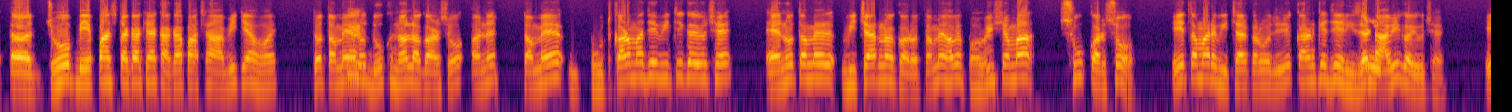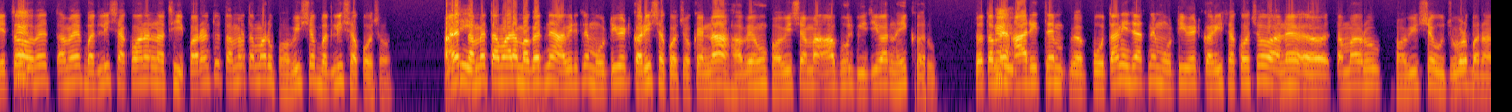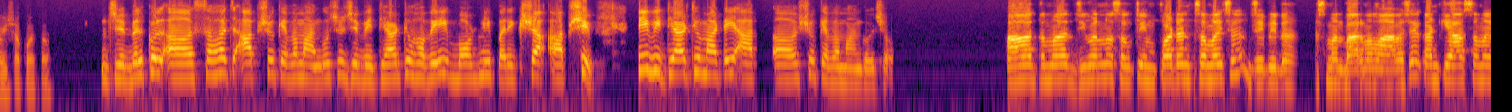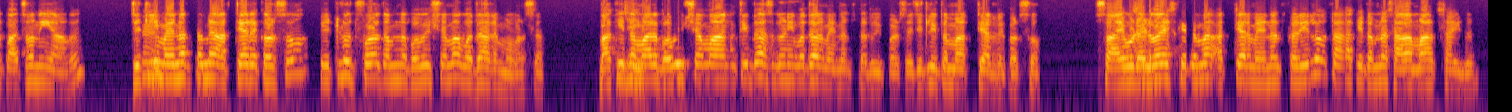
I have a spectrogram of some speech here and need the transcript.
જો બે પાંચ ટકા ક્યાંક આગા પાછા આવી ગયા હોય તો તમે. એનું દુઃખ ન લગાડશો. અને તમે ભૂતકાળમાં જે વીતી ગયું છે એનો તમે વિચાર ન કરો. તમે હવે ભવિષ્યમાં શું કરશો એ તમારે વિચાર કરવો જોઈએ. કારણ કે જે રિઝલ્ટ આવી ગયું છે એ તો હવે તમે બદલી શકવાના નથી પરંતુ તમે તમારું ભવિષ્ય બદલી શકો છો. અને તમે તમારા મગજને આવી રીતે મોટિવેટ કરી શકો છો કે ના હવે હું ભવિષ્યમાં આ ભૂલ બીજી વાર નહીં કરું. તો તમે આ રીતે પોતાની જાતને મોટિવેટ કરી શકો છો અને તમારું ભવિષ્ય ઉજ્જવળ બનાવી શકો છો. જી બિલકુલ. સહજ આપ શું કહેવા માંગો છો? જે વિદ્યાર્થીઓ હવે બોર્ડની પરીક્ષા આપશે તે વિદ્યાર્થીઓ માટે આપ શું કહેવા માંગો છો? આ તમારા જીવનનો સૌથી ઇમ્પોર્ટન્ટ સમય છે જે બી દસમા બારમામાં આવે છે કારણ કે આ સમય પાછો નહીં આવે. જેટલી મહેનત તમે અત્યારે કરશો એટલું જ ફળ તમને ભવિષ્યમાં વધારે મળશે. બાકી તમારે ભવિષ્યમાં આનાથી દસ ગણી વધારે મહેનત કરવી પડશે જેટલી તમે અત્યારે કરશો. સો આઈ વુડ એડવાઇસ કે તમે અત્યારે મહેનત કરી લો તાકી તમને સારા માર્ક્સ આવી જાય.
